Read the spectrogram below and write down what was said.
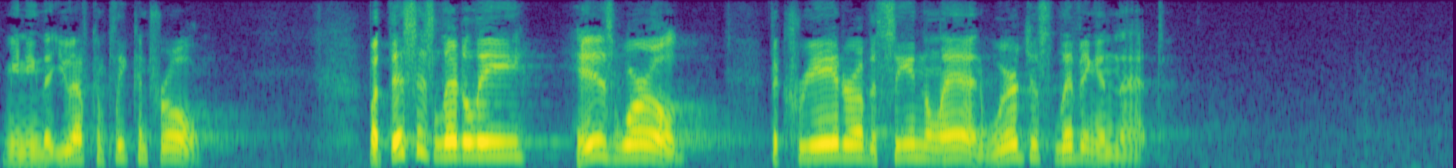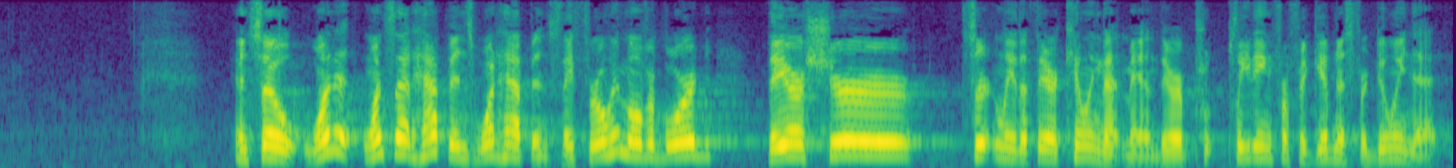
Meaning that you have complete control. But this is literally His world, the creator of the sea and the land. We're just living in that. And so, once that happens, what happens? They throw him overboard. They are sure, certainly, that they are killing that man. They are pleading for forgiveness for doing that.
